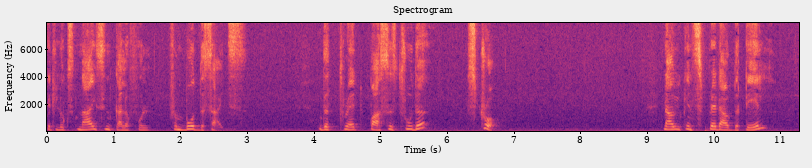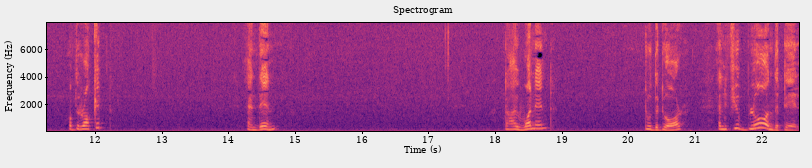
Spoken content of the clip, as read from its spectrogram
it looks nice and colorful from both the sides. The thread passes through the straw. Now you can spread out the tail of the rocket and then tie one end to the door and if you blow on the tail,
